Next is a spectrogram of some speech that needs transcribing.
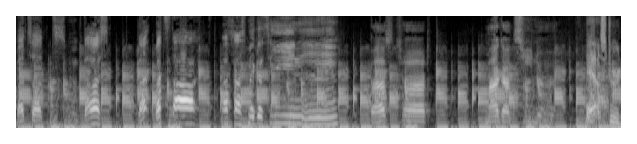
Was hat, was, was, da, was das Magazin? Bastard Magazine. Bastard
